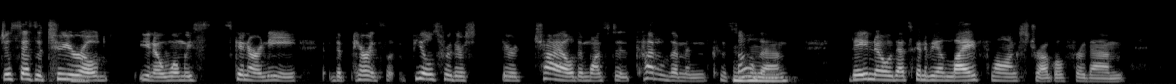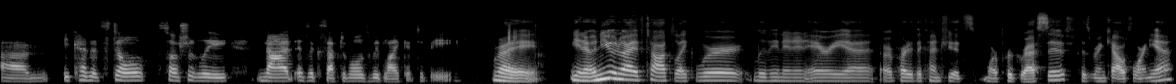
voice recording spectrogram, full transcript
just as a 2-year-old you know when we skin our knee the parents feels for their their child and wants to cuddle them and console mm-hmm. them they know that's going to be a lifelong struggle for them um, because it's still socially not as acceptable as we'd like it to be. Right. You know, and you and I have talked like we're living in an area or part of the country that's more progressive because we're in California.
